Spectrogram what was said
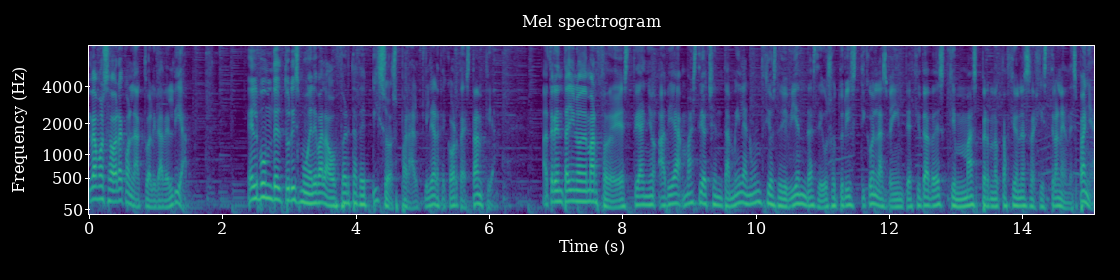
vamos ahora con la actualidad del día. El boom del turismo eleva la oferta de pisos para alquiler de corta estancia. A 31 de marzo de este año había más de 80.000 anuncios de viviendas de uso turístico en las 20 ciudades que más pernoctaciones registran en España.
